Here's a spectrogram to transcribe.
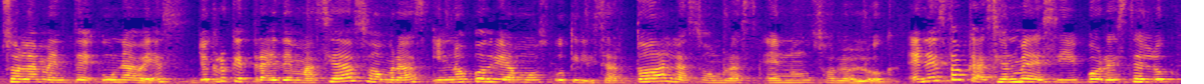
solamente una vez. Yo creo que trae demasiadas sombras y no podríamos utilizar todas las sombras en un solo look. En esta ocasión me decidí por este look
